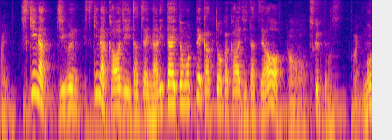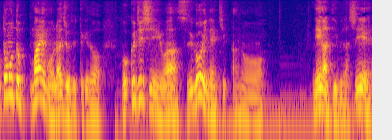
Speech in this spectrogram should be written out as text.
はい。好きな自分好きな川地達也になりたいと思って格闘家川地達也を作ってます。はい。もともと前もラジオで言ったけど僕自身はすごいねきあのーネガティブだし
